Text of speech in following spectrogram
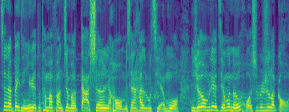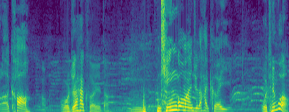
现在背景音乐都他妈放这么大声，然后我们现在还录节目，你觉得我们这个节目能火是不是日了狗了？靠！我觉得还可以的，嗯你听过吗？你觉得还可以？我听过，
